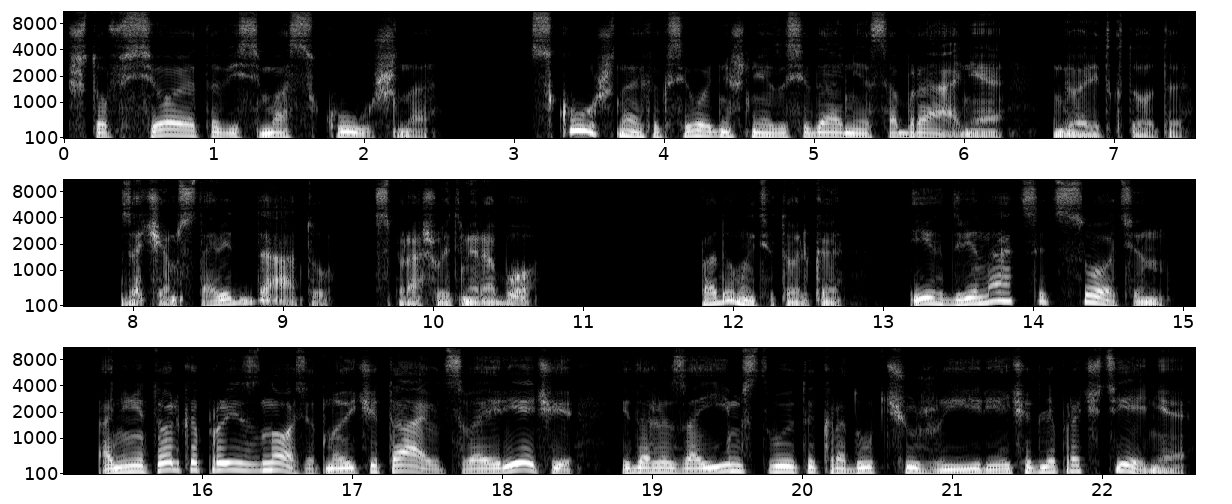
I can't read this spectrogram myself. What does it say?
что все это весьма скучно. «Скучное, как сегодняшнее заседание собрания», — говорит кто-то. «Зачем ставить дату?» — спрашивает Мирабо. Подумайте только, их двенадцать сотен. Они не только произносят, но и читают свои речи и даже заимствуют и крадут чужие речи для прочтения.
